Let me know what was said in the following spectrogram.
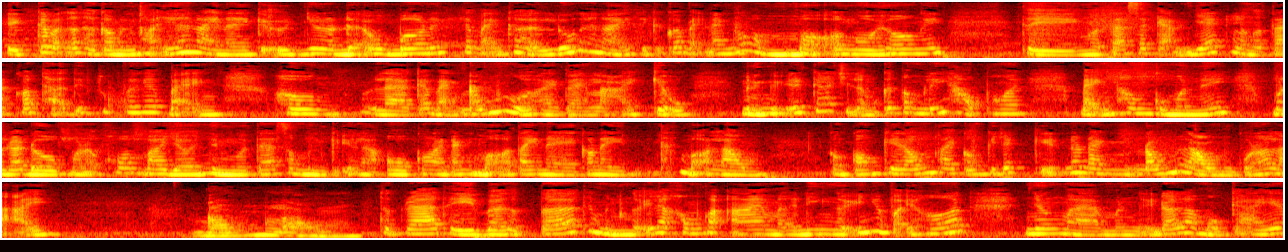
Thì các bạn có thể cầm điện thoại như thế này này kiểu như là để một bên ấy các bạn có thể lướt thế này thì các bạn đang rất là mở người hơn ấy. Thì người ta sẽ cảm giác là người ta có thể tiếp xúc với các bạn hơn là các bạn đóng người hoàn toàn lại. Kiểu mình nghĩ cái chỉ là một cái tâm lý học thôi. Bản thân của mình ấy mình ra được mà nó không bao giờ nhìn người ta xong mình nghĩ là ô con này đang mở tay nè con này thích mở lòng. Còn con kia đóng tay con kia chắc kia nó đang đóng lòng của nó lại. Đóng lòng. Thực ra thì về thực tế thì mình nghĩ là không có ai mà đi nghĩ như vậy hết. Nhưng mà mình nghĩ đó là một cái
